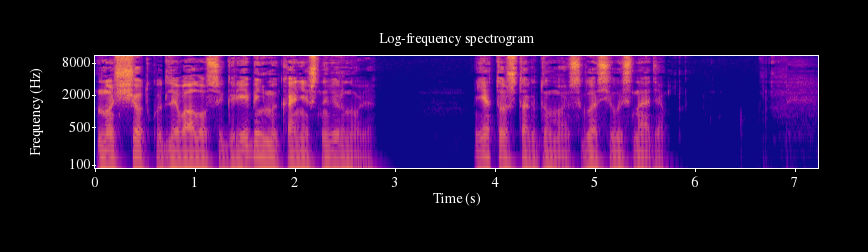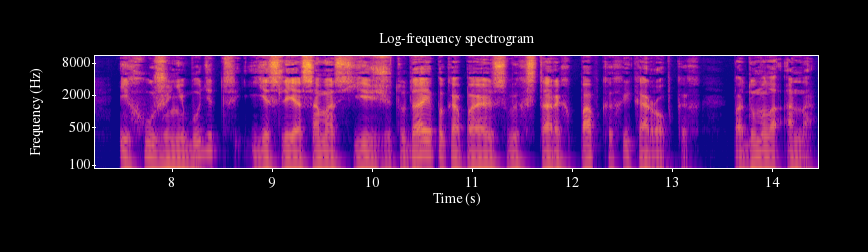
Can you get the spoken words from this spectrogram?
но щетку для волос и гребень мы, конечно, вернули. «Я тоже так думаю», — согласилась Надя. «И хуже не будет, если я сама съезжу туда и покопаюсь в их старых папках и коробках», — подумала она.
